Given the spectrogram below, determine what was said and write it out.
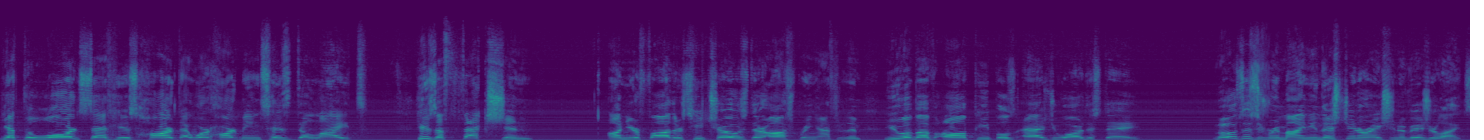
Yet the Lord set his heart, that word heart means his delight, his affection on your fathers. He chose their offspring after them, you above all peoples as you are this day. Moses is reminding this generation of Israelites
